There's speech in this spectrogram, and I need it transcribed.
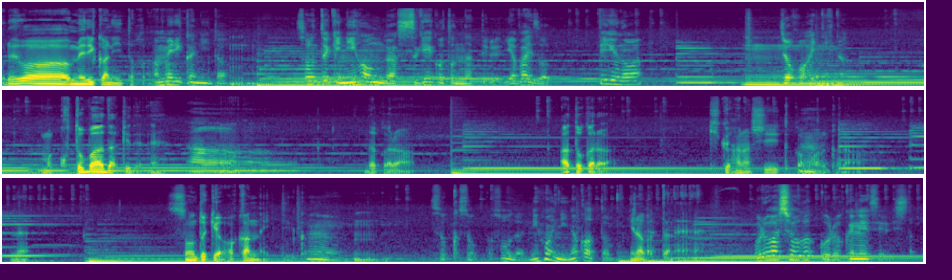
俺はアメリカにいたから。アメリカにいた。うん。その時日本がすげえことになってるやばいぞっていうのはうん。情報入ってきた。まあ言葉だけでね。あだから後から聞く話とかもあるから、ね。その時は分かんないか。あ、うん。うん。そっかそっか。そうだ日本にいなかったもんいなかったね。俺は小学校6年生でした。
